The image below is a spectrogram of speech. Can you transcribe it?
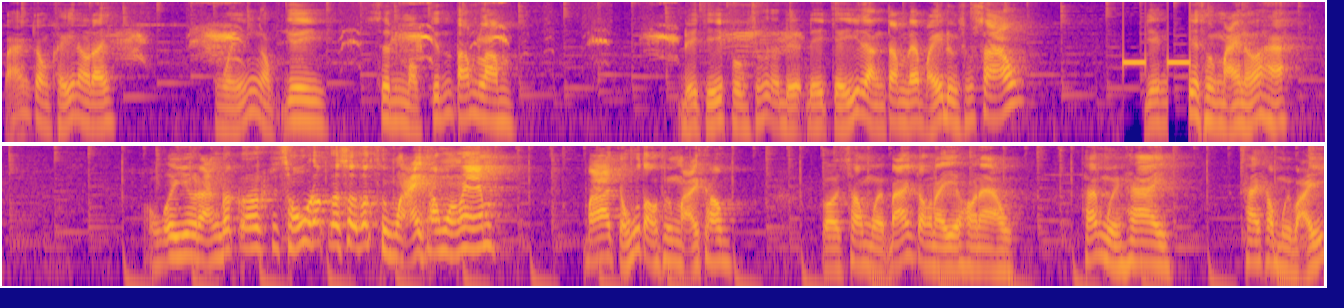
Bán cho khỉ nào đây? Nguyễn Ngọc Duy sinh 1985 địa chỉ phường số địa, địa chỉ là 107 đường số 6 về thương mại nữa hả? Còn y như rằng đất đó, cái số đất đó số đất thương mại không à mấy em? Ba chủ toàn thương mại không? Rồi xong rồi bán con này hồi nào? Tháng 12 2017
